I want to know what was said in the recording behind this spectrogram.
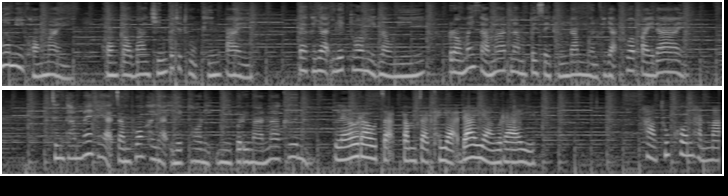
เมื่อมีของใหม่ ของเก่าบางชิ้นก็จะถูกทิ้งไป แต่ขยะอิเล็กทรอนิกส์เหล่านี้ เราไม่สามารถนำไปใส่ถุงดำเหมือนขยะทั่วไปได้ จึงทำให้ขยะจำพวกขยะอิเล็กทรอนิกส์มีปริมาณมากขึ้น แล้วเราจะกำจัดขยะได้อย่างไร หากทุกคนหันมา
